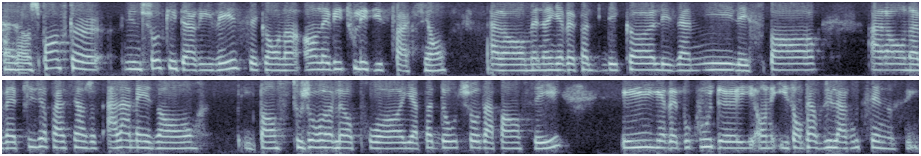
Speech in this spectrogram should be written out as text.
Alors, je pense qu'une chose qui est arrivée, c'est qu'on a enlevé toutes les distractions. Alors, maintenant, il n'y avait pas d'école, les amis, les sports. Alors, on avait plusieurs patients juste à la maison. Ils pensent toujours à leur poids. Il n'y a pas d'autres choses à penser. Et il y avait beaucoup de, ils ont perdu la routine aussi.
